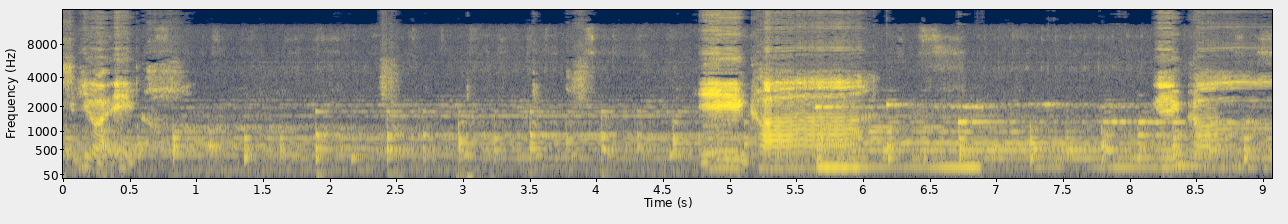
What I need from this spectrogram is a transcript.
次は A か。A か。A か。ー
